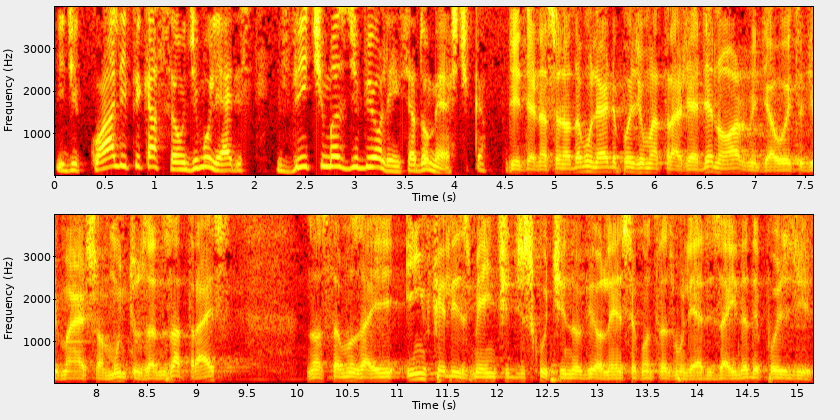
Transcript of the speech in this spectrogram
e de qualificação de mulheres vítimas de violência doméstica. Dia Internacional da Mulher, depois de uma tragédia enorme, dia 8 de março, há muitos anos atrás, nós estamos aí, infelizmente, discutindo a violência contra as mulheres ainda depois de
